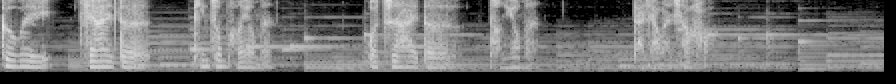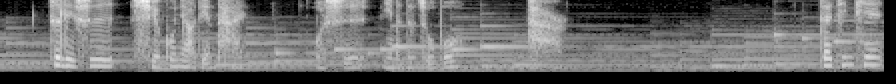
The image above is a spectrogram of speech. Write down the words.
各位亲爱的听众朋友们，我挚爱的朋友们，大家晚上好。这里是雪姑娘电台，我是你们的主播海儿。在今天，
